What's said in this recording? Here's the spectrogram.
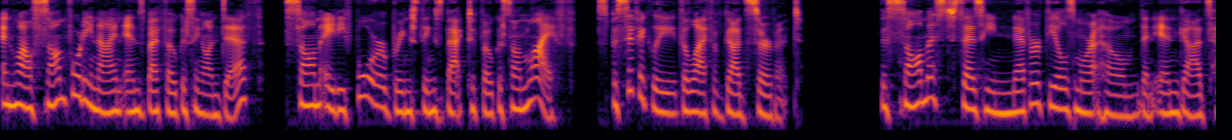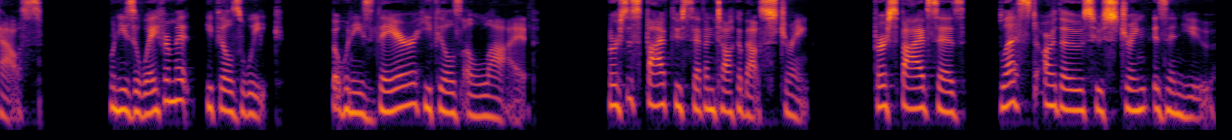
And while Psalm 49 ends by focusing on death, Psalm 84 brings things back to focus on life, specifically the life of God's servant. The psalmist says he never feels more at home than in God's house. When he's away from it, he feels weak but when he's there, he feels alive. Verses 5 through 7 talk about strength. Verse 5 says, Blessed are those whose strength is in you.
